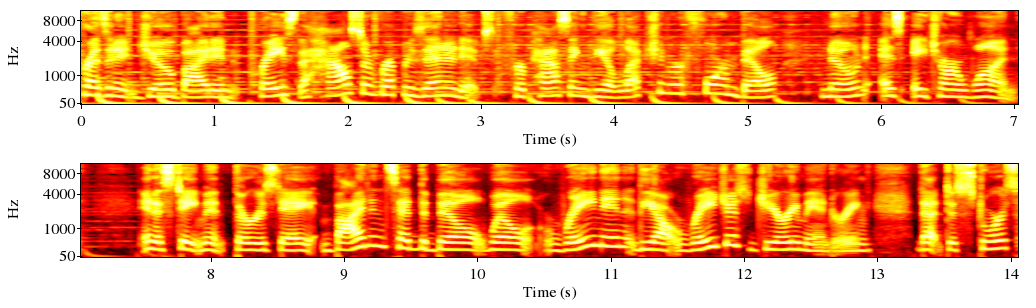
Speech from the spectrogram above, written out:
President Joe Biden praised the House of Representatives for passing the election reform bill known as H.R. 1. In a statement Thursday, Biden said the bill will rein in the outrageous gerrymandering that distorts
